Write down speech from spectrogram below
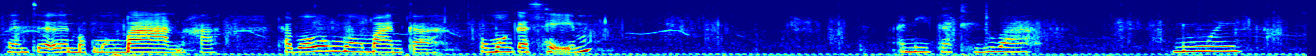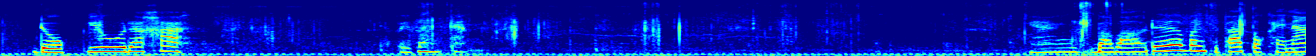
เพื่อนเจะเอินบักมองบ้านค่ะถ้าบอกว่าบักมองบ้านกะบักมองกเกษมอันนี้ก็ถือว่าหน่วย ดกอยู่นะคะเดี๋ยวไปเบิ่งกันยางเบาๆเด้อเบิ่งสิพาตกไข่หน้า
